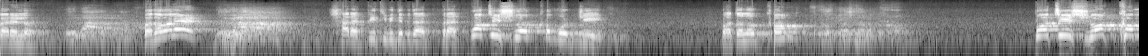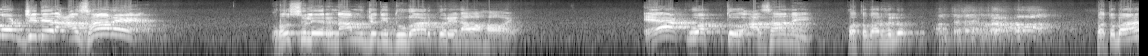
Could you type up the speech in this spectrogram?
কয়বার এলো। কথা বলেন? সারা পৃথিবীতে প্রায় পঁচিশ লক্ষ মসজিদ। কত লক্ষ? পঁচিশ লক্ষ মসজিদের আজানে রসুলের নাম যদি দুবার করে নেওয়া হয়, এক ওয়াক্ত আজানে কতবার হলো? কতবার?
